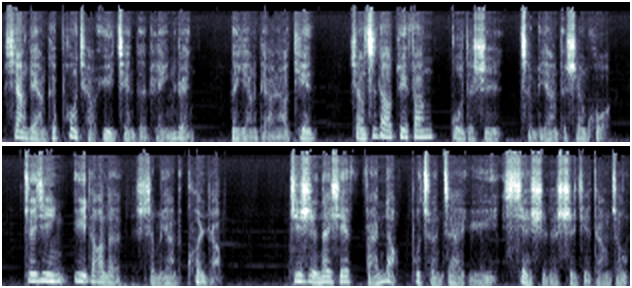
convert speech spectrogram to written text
像两个碰巧遇见的邻人那样聊聊天，想知道对方过的是怎么样的生活，最近遇到了什么样的困扰。即使那些烦恼不存在于现实的世界当中，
